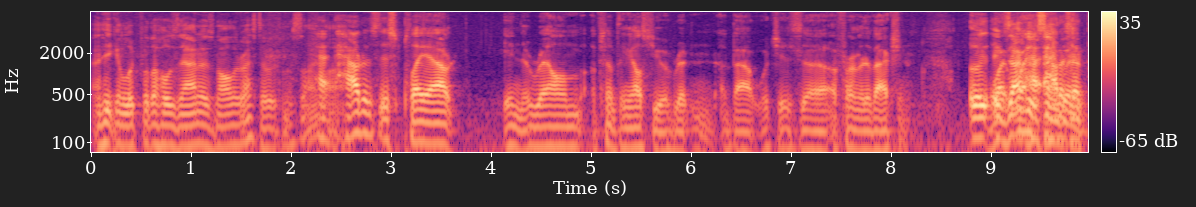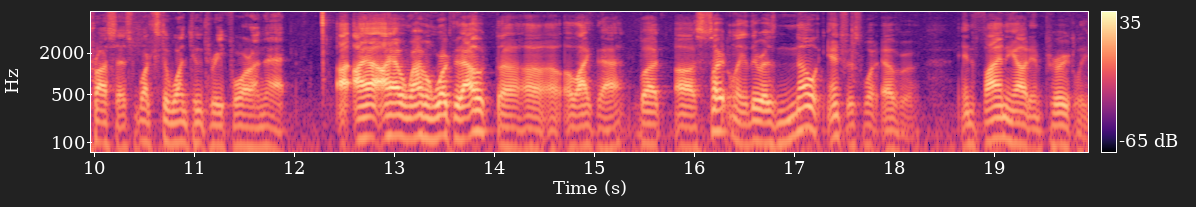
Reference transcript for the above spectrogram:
And he can look for the hosannas and all the rest of it from the sideline. How, how does this play out in the realm of something else you have written about, which is uh, affirmative action? Uh, exactly. What, how, how does that process? What's the one, two, three, four on that? I, I, haven't, I haven't worked it out uh, uh, like that, but uh, certainly there is no interest whatever in finding out empirically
